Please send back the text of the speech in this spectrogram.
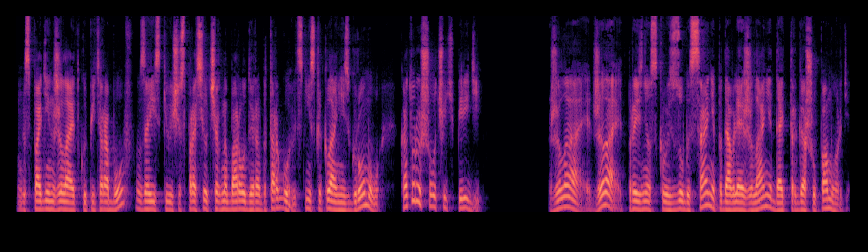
«Господин желает купить рабов?» – заискивающе спросил чернобородый работорговец, низко кланяясь Громову, который шел чуть впереди. «Желает, желает», – произнес сквозь зубы Саня, подавляя желание дать торгашу по морде.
